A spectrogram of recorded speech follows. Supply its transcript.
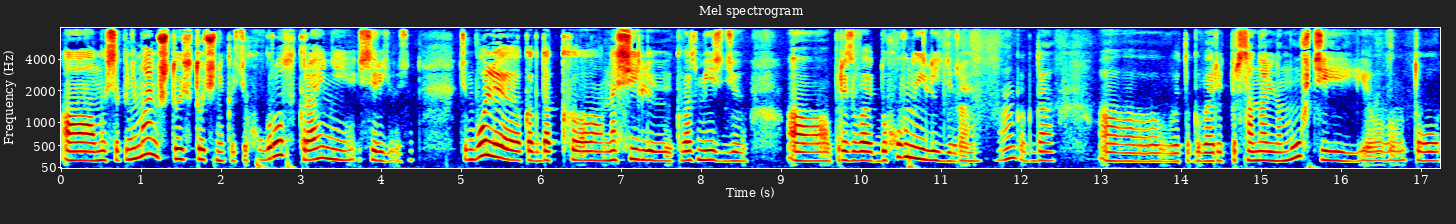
э, мы все понимаем, что источник этих угроз крайне серьезен. Тем более, когда к насилию и к возмездию а, призывают духовные лидеры, да, когда это говорит персонально муфти, то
